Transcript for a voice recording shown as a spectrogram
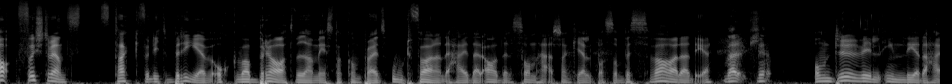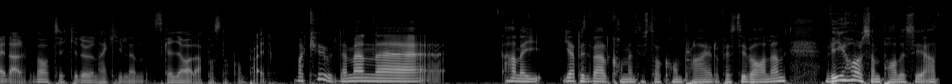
Ja, först och främst tack för ditt brev och vad bra att vi har med Stockholm Prides ordförande Haidar Adelsson här som kan hjälpa oss att besvara det. Verkligen. Om du vill inleda Haidar, vad tycker du den här killen ska göra på Stockholm Pride? Vad kul, men eh, han är hjärtligt välkommen till Stockholm Pride och festivalen. Vi har som policy att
